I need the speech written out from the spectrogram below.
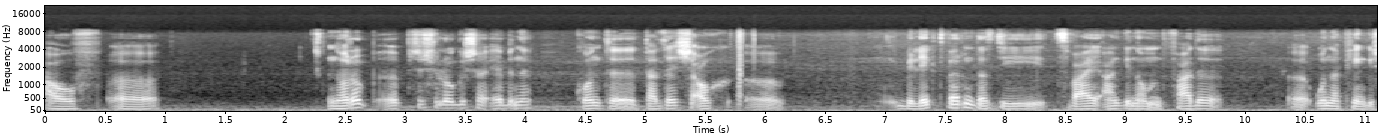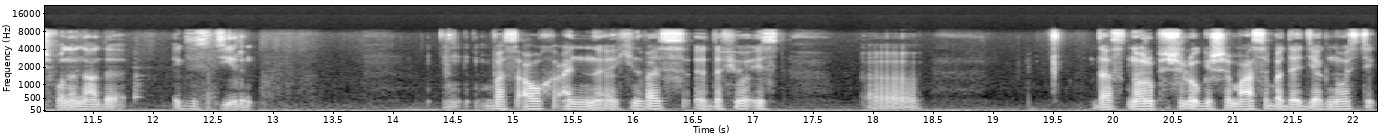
Auf äh, neuropsychologischer Ebene konnte tatsächlich auch äh, belegt werden, dass die zwei angenommenen Pfade äh, unabhängig voneinander existieren. Was auch ein äh, Hinweis äh, dafür ist, äh, dass neuropsychologische Maße bei der Diagnostik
